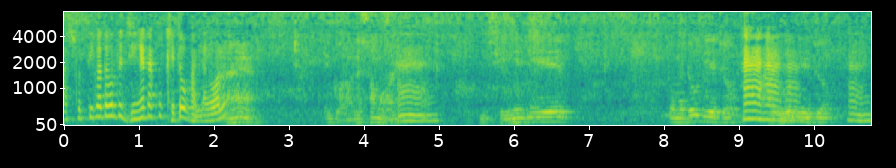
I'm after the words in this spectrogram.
আর সত্যি কথা বলতে ঝিঙেটা খুব খেতেও ভালো লাগে বলো। হ্যাঁ এই গরমের সময় হ্যাঁ। ঝিঙে দিয়ে দিয়েছ হ্যাঁ, হ্যাঁ, হ্যাঁ। দিয়েছ। হ্যাঁ।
